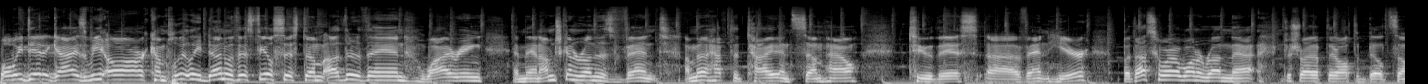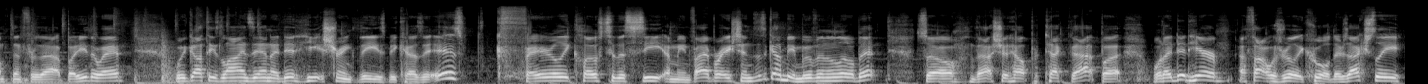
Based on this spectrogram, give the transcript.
Well, we did it guys. We are completely done with this fuel system other than wiring. And then I'm just gonna run this vent. I'm gonna have to tie it in somehow to this uh, vent here, but that's where I wanna run that. Just right up there, I'll have to build something for that. But either way, we got these lines in. I did heat shrink these because it is fairly close to the seat. I mean, vibrations is gonna be moving a little bit, so that should help protect that. But what I did here, I thought was really cool. There's actually,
